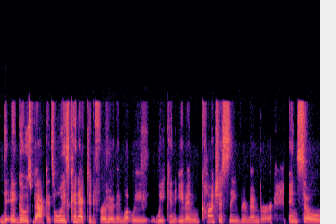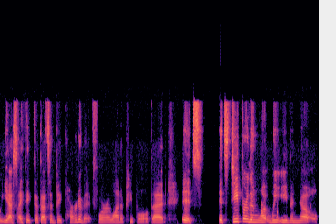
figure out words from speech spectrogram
it goes back. It's always connected further mm-hmm. than what we we can even consciously remember. And so yes i think that that's a big part of it for a lot of people that it's it's deeper than what we even know.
